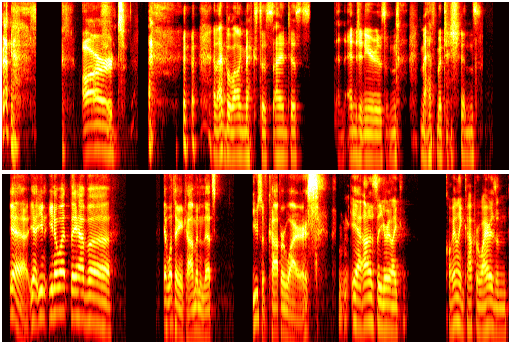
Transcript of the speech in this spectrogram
art and I belong next to scientists and engineers and mathematicians. Yeah, yeah. You, you know what? They have uh have one thing in common, and that's use of copper wires. Yeah, honestly, you're like coiling copper wires and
